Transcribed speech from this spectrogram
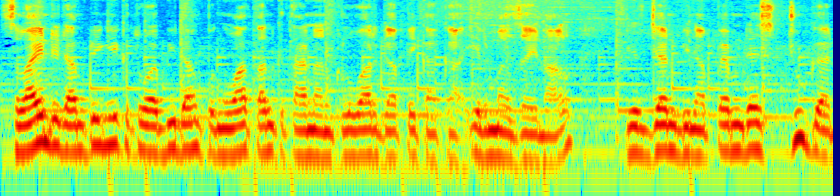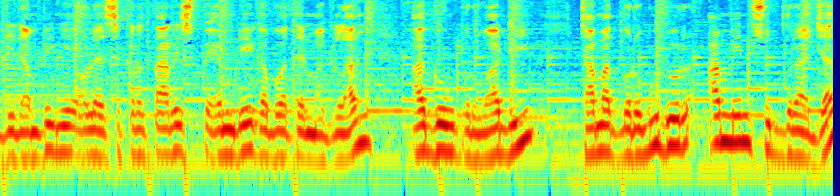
Selain didampingi Ketua Bidang Penguatan Ketahanan Keluarga PKK Irma Zainal, Dirjen Bina Pemdes juga didampingi oleh Sekretaris PMD Kabupaten Magelang Agung Purwadi, Camat Borobudur Amin Sudrajat,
